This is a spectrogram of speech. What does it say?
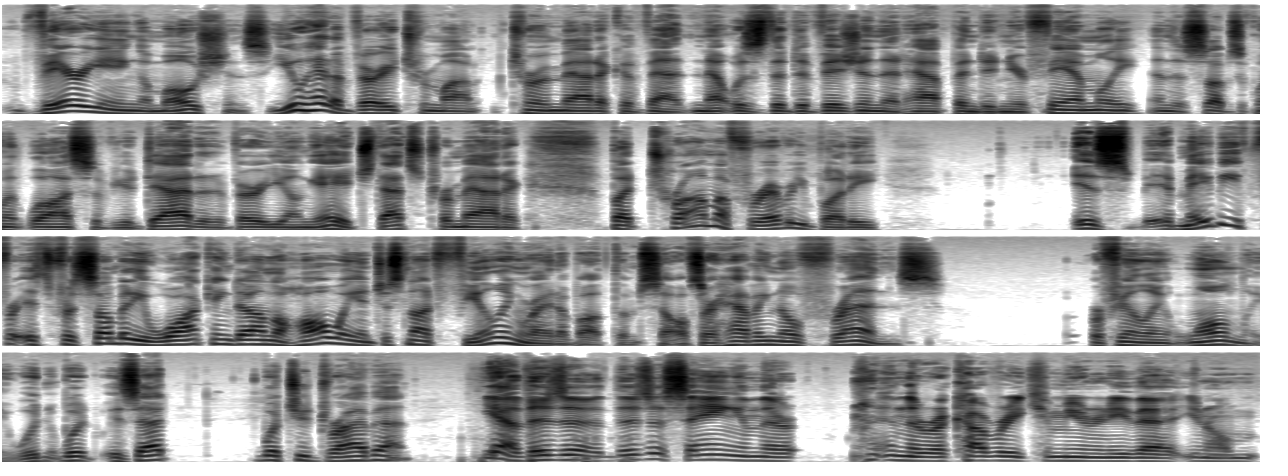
varying emotions. You had a very trauma- traumatic event, and that was the division that happened in your family and the subsequent loss of your dad at a very young age. That's traumatic. But trauma for everybody is maybe for it's for somebody walking down the hallway and just not feeling right about themselves or having no friends or feeling lonely. Would, would is that what you drive at? Yeah, there's a there's a saying in the in the recovery community that you know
